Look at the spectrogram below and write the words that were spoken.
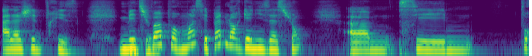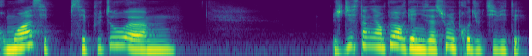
à lâcher de prise. Mais tu vois, pour moi, c'est pas de l'organisation. c'est pour moi, c'est plutôt je distingue un peu organisation et productivité.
